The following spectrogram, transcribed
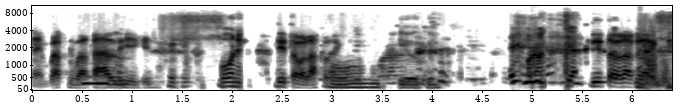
Nembak dua kali gitu. Oh, nih. ditolak lagi. Oh, oke oke. Orang aja. ditolak lagi.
